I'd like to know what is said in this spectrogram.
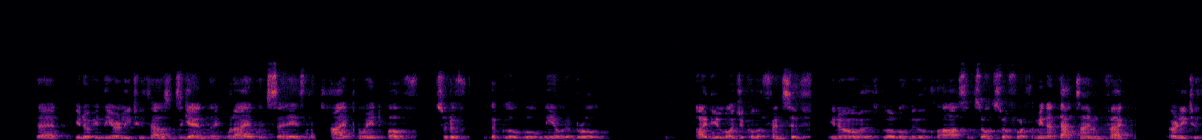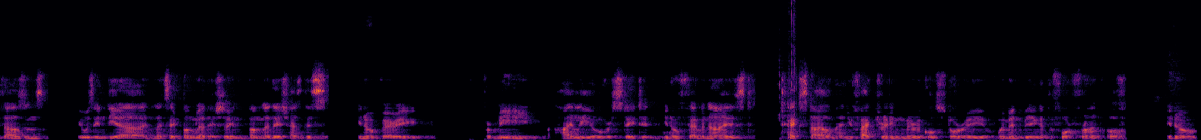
that, you know, in the early 2000s, again, like what I would say is the high point of sort of the global neoliberal ideological offensive, you know, there's global middle class and so on and so forth. I mean, at that time, in fact, early 2000s, it was India and let's say Bangladesh. So in Bangladesh has this, you know, very for me, highly overstated, you know, feminized textile manufacturing miracle story of women being at the forefront of, you know,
